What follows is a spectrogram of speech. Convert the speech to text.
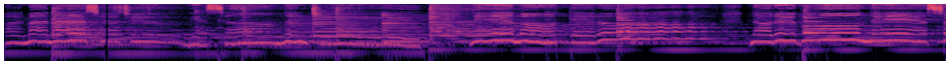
얼마나 소중했었는지 너를 보냈었지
